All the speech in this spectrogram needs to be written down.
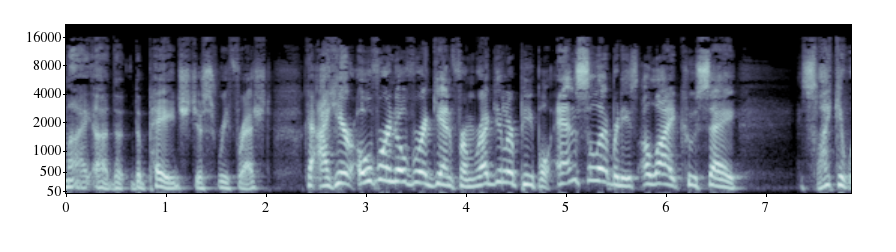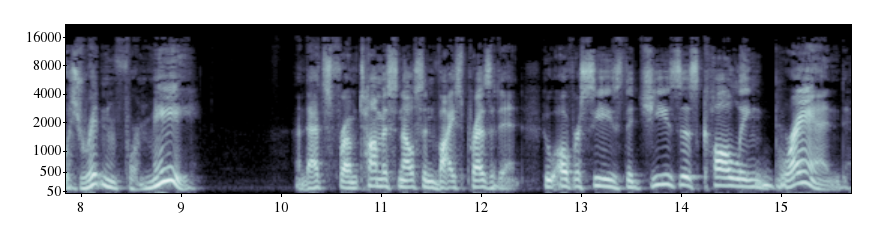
my uh, the the page just refreshed. Okay, I hear over and over again from regular people and celebrities alike who say it's like it was written for me. And that's from Thomas Nelson, vice president, who oversees the Jesus Calling brand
